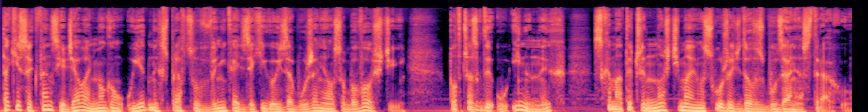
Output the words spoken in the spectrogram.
Takie sekwencje działań mogą u jednych sprawców wynikać z jakiegoś zaburzenia osobowości, podczas gdy u innych schematy czynności mają służyć do wzbudzania strachu.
